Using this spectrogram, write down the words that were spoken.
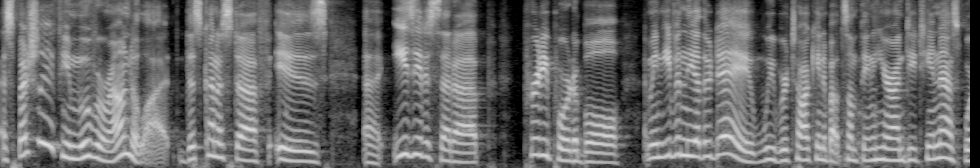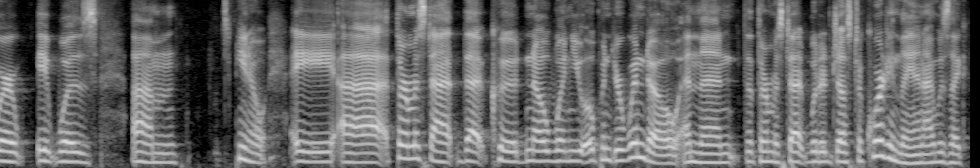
especially if you move around a lot, this kind of stuff is uh, easy to set up, pretty portable. I mean, even the other day, we were talking about something here on DTNS where it was. Um, you know, a uh, thermostat that could know when you opened your window, and then the thermostat would adjust accordingly. And I was like,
